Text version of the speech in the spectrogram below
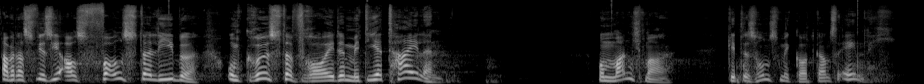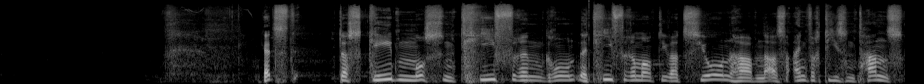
aber dass wir sie aus vollster Liebe und größter Freude mit ihr teilen. Und manchmal geht es uns mit Gott ganz ähnlich. Jetzt, das Geben muss einen tieferen Grund, eine tiefere Motivation haben als einfach diesen Tanz,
